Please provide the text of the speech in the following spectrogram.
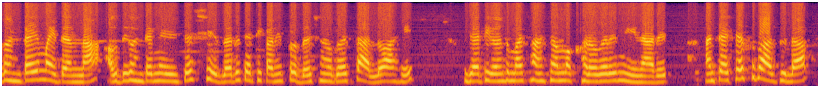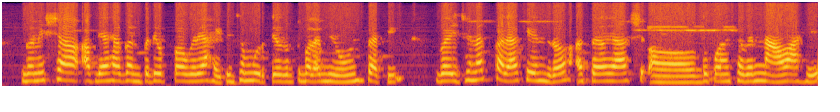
घंटाई मैदानला अगदी घंटाई मैदानच्या शेजारी त्या ठिकाणी प्रदर्शन वगैरे चालू आहे. ज्या ठिकाणी तुम्हाला छान छान मखर वगैरे मिळणार आहेत. आणि त्याच्याच बाजूला गणेश आपल्या ह्या गणपती बाप्पा वगैरे आहेत. त्यांच्या मूर्ती वगैरे तुम्हाला मिळून जातील. वैजनाथ कला केंद्र असं या श- दुकानाचं वगैरे नाव आहे.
